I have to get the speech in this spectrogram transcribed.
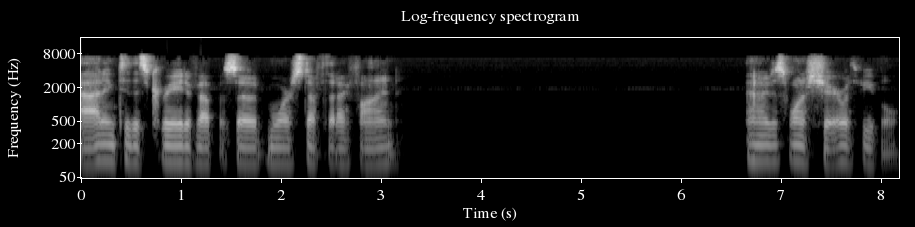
adding to this creative episode more stuff that I find. and I just want to share with people,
